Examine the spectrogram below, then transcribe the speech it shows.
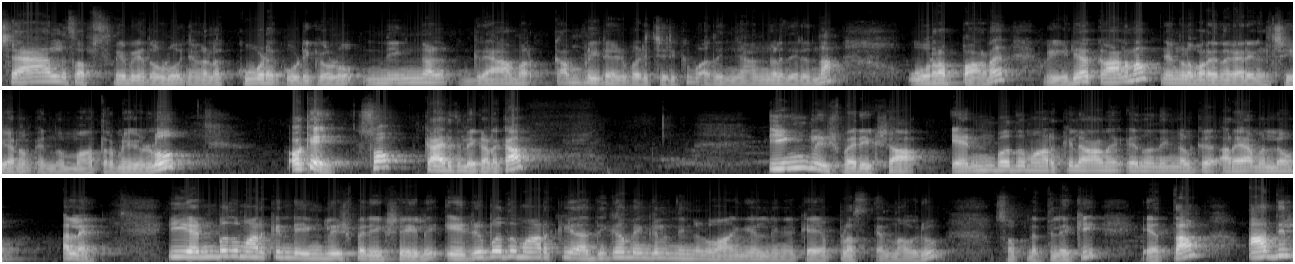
ചാനൽ സബ്സ്ക്രൈബ് ചെയ്തോളൂ. ഞങ്ങളുടെ കൂടെ കൂടിക്കോളൂ. നിങ്ങൾ ഗ്രാമർ കംപ്ലീറ്റ് ആയിട്ട് പഠിച്ചിരിക്കും. അത് ഞങ്ങൾ തരുന്ന ഉറപ്പാണ്. വീഡിയോ കാണണം. ഞങ്ങൾ പറയുന്ന കാര്യങ്ങൾ ചെയ്യണം എന്ന് മാത്രമേ ഉള്ളൂ. ഓക്കെ സോ കാര്യത്തിലേക്ക് കിടക്കാം. ഇംഗ്ലീഷ് പരീക്ഷ എൺപത് മാർക്കിലാണ് എന്ന് നിങ്ങൾക്ക് അറിയാമല്ലോ. അല്ലേ? ഈ എൺപത് മാർക്കിന്റെ ഇംഗ്ലീഷ് പരീക്ഷയിൽ എഴുപത് മാർക്കിൽ അധികമെങ്കിലും നിങ്ങൾ വാങ്ങിയാൽ നിങ്ങൾക്ക് എ പ്ലസ് എന്ന ഒരു സ്വപ്നത്തിലേക്ക് എത്താം. അതിൽ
